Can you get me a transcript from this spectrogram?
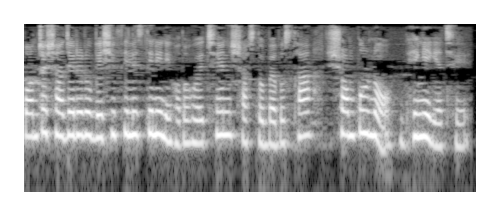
পঞ্চাশ হাজারেরও বেশি ফিলিস্তিনি নিহত হয়েছেন। স্বাস্থ্য ব্যবস্থা সম্পূর্ণ ভেঙে গেছে।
